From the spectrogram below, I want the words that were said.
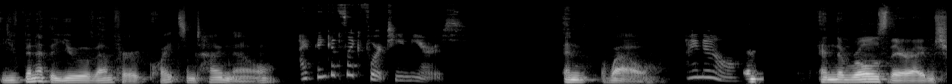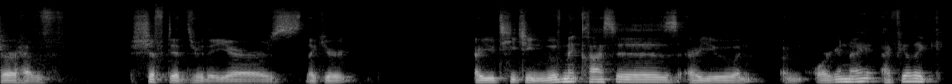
you've been at the U of M for quite some time now. I think it's like 14 years. And wow. I know. And, and the roles there, I'm sure, have shifted through the years. Like you're, are you teaching movement classes? Are you an, an organite? I feel like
